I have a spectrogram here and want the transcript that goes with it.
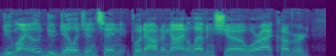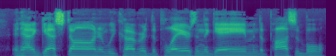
do my own due diligence and put out a 9 11 show where I covered and had a guest on and we covered the players in the game and the possible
